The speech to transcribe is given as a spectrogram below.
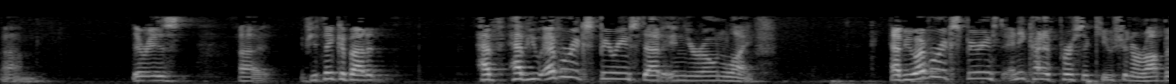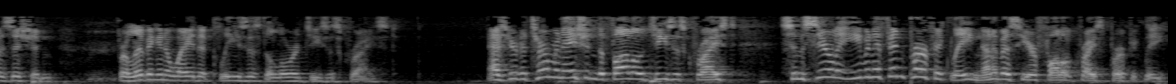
Um, there is, uh, if you think about it, have, have you ever experienced that in your own life? Have you ever experienced any kind of persecution or opposition for living in a way that pleases the Lord Jesus Christ? as your determination to follow Jesus Christ sincerely, even if imperfectly, none of us here follow Christ perfectly,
